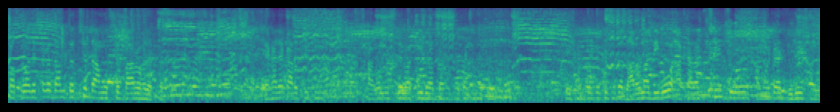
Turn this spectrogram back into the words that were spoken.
সতেরো হাজার টাকা দাম চাচ্ছে, দাম হচ্ছে বারো হাজার টাকা। দেখা যাক আরও কি কি ছাগল উঠছে বা কী দর দাম কথা কিনা চলছে। এই সম্পর্কে কিছুটা ধারণা দিব, আশা রাখছি পুরো সময়টা জুড়েই সঙ্গে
